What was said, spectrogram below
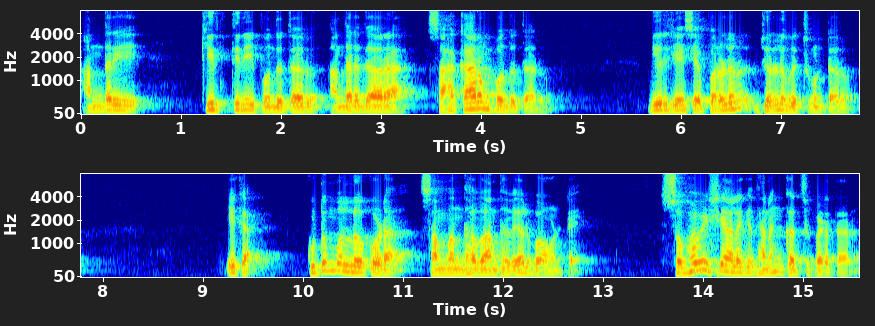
అందరి కీర్తిని పొందుతారు. అందరి ద్వారా సహకారం పొందుతారు. మీరు చేసే పనులను జనులు మెచ్చుకుంటారు. ఇక కుటుంబంలో కూడా సంబంధ బాంధవ్యాలు బాగుంటాయి. శుభ విషయాలకి ధనం ఖర్చు పెడతారు.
